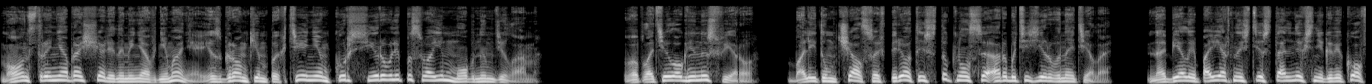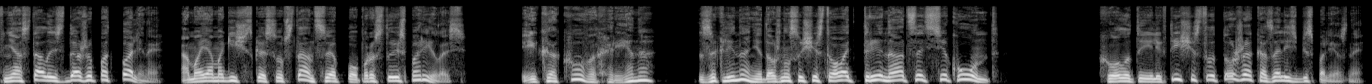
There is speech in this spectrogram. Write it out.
Монстры не обращали на меня внимания и с громким пыхтением курсировали по своим мобным делам. Воплотил огненную сферу. Болит умчался вперед и стукнулся о роботизированное тело. На белой поверхности стальных снеговиков не осталось даже подпалины, а моя магическая субстанция попросту испарилась. И какого хрена? Заклинание должно существовать 13 секунд. Холод и электричество тоже оказались бесполезны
